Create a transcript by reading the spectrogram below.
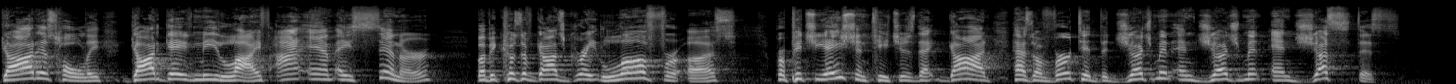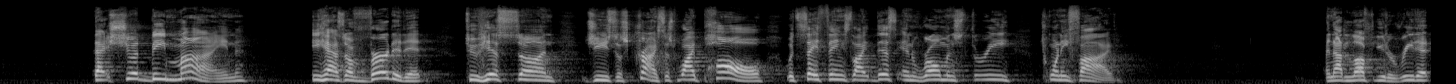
God is holy. God gave me life. I am a sinner, but because of God's great love for us, Propitiation teaches that God has averted the judgment and judgment and justice that should be mine, he has averted it to his son, Jesus Christ. That's why Paul would say things like this in Romans 3 25. And I'd love for you to read it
